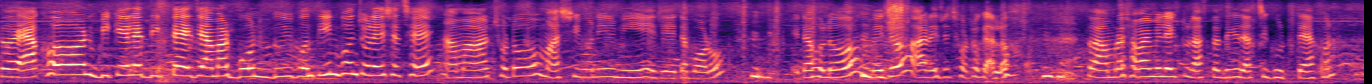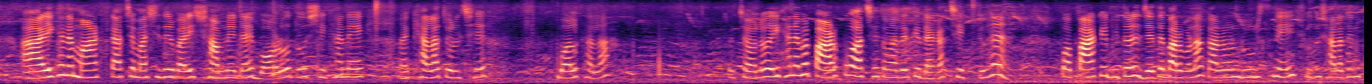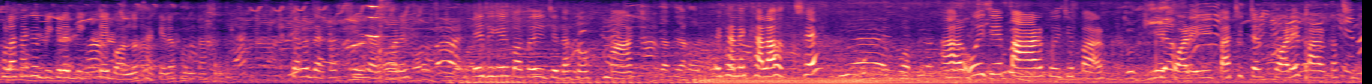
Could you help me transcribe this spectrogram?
তো এখন বিকেলের দিকটায় যে আমার বোন, দুই বোন, তিন বোন চলে এসেছে। আমার ছোট মাসিমণির মেয়ে, এই যে এটা বড়। এটা হলো মেজো, আর এই যে ছোট গেল। তো আমরা সবাই মিলে একটু রাস্তার দিকে যাচ্ছি ঘুরতে এখন। আর এখানে মাঠটা আছে মাসিদের বাড়ির সামনেটায়, বড়। তো সেখানে খেলা চলছে, বল খেলা। তো চলো, এখানে আবার পার্কও আছে, তোমাদেরকে দেখাচ্ছি একটু হ্যাঁ? পার্কের ভিতরে যেতে পারব না, কারণ রুলস নেই, শুধু সারাদিন খোলা থাকে, বিকেলের দিকটাই বন্ধ থাকে এরকমটা। চলো দেখাচ্ছি তারপরে। এইদিকে কতই যে দেখো, মাঠ। এখানে খেলা হচ্ছে। আর ওই যে পার্ক, ওই যে পার্ক। এর পরে, এই পাঁচিরটার পরে পার্ক আছে।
